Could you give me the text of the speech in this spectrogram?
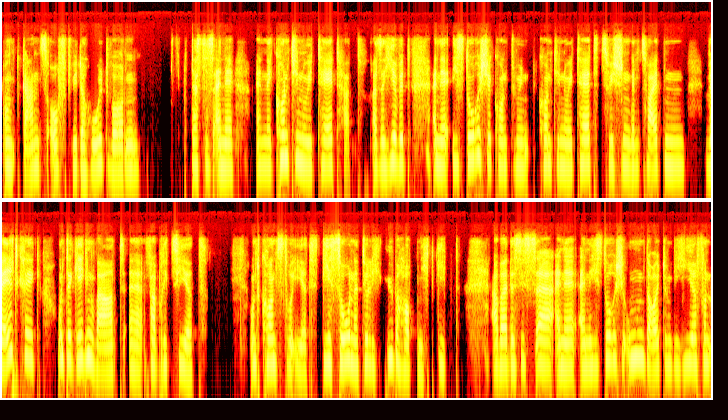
und ganz oft wiederholt worden dass das eine, eine Kontinuität hat. Also hier wird eine historische Kontinuität zwischen dem Zweiten Weltkrieg und der Gegenwart äh, fabriziert und konstruiert, die es so natürlich überhaupt nicht gibt. Aber das ist äh, eine, eine historische Umdeutung, die hier von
